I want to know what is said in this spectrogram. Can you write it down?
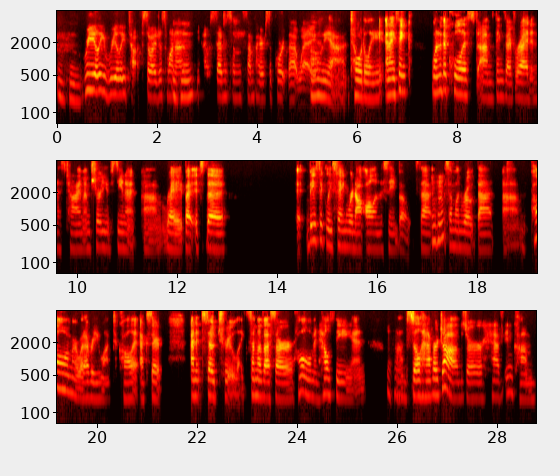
hmm really, really tough. So I just want to, Mhm. you know, send some Fempire support that way. Oh yeah, totally. And I think one of the coolest um, things I've read in this time, I'm sure you've seen it, um, Ray, but it's the basically saying we're not all in the same boat. That Mhm. someone wrote that um, poem or whatever you want to call it excerpt, and it's so true. Like some of us are home and healthy and Mhm. um, still have our jobs or have income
